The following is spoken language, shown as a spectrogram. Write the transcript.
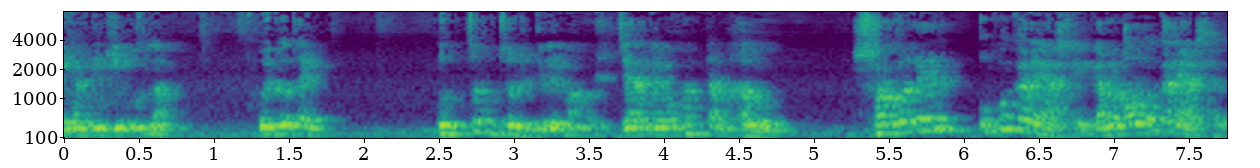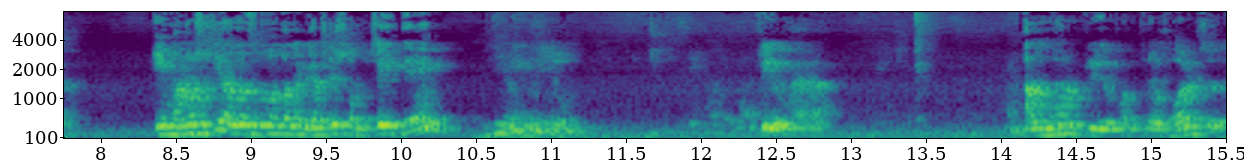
এখান থেকে কি বুঝলাম? ওই কথাই উত্তম চরিত্রের মানুষ, যার ব্যবহারটা ভালো, সকলের উপকারে আসে, কারণ অপকারে আসে না। এই মানুষটি আল্লাহ কাছে সবচেয়ে প্রিয়। আল্লাহর প্রিয় পাত্র হওয়ার জন্য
